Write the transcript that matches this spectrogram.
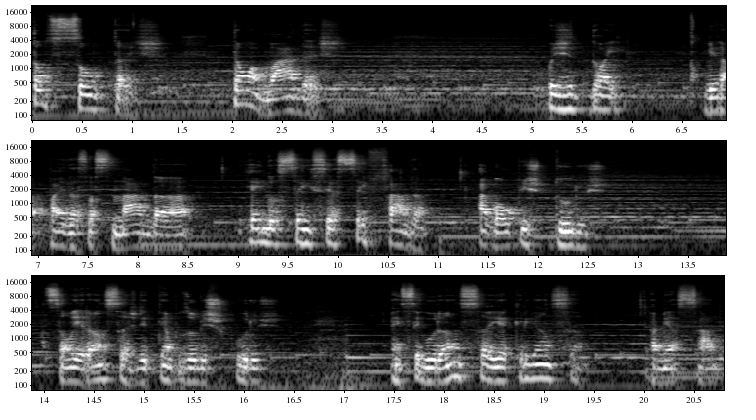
tão soltas, tão amadas. Hoje dói ver a paz assassinada e a inocência ceifada a golpes duros. São heranças de tempos obscuros, a insegurança e a criança ameaçada.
